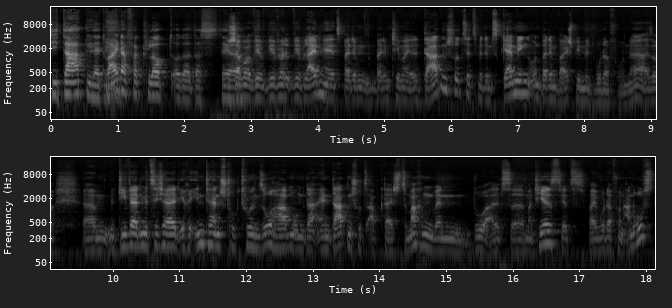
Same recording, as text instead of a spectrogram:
die Daten nicht weiter verkloppt oder dass der. Ich aber wir, wir, wir bleiben ja jetzt bei dem, bei dem Thema Datenschutz, jetzt mit dem Scamming und bei dem Beispiel mit Vodafone. Ne? Also ähm, die werden mit Sicherheit ihre internen Strukturen so haben, um da einen Datenschutzabgleich zu machen, wenn du als äh, Matthias jetzt bei Vodafone anrufst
